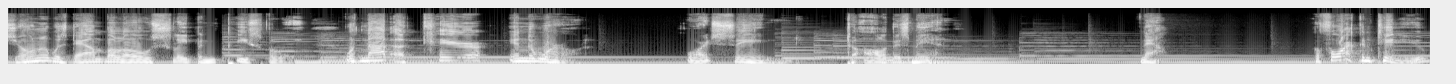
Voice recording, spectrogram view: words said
Jonah was down below sleeping peacefully with not a care in the world, or it seemed to all of his men. Now, before I continue,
